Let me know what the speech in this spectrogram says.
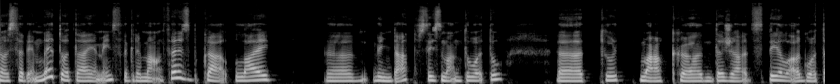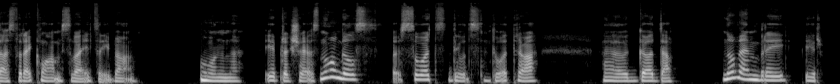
no saviem lietotājiem Instagram un Facebook, lai uh, viņu datus izmantotu turpmāk uh, dažādas pielāgotās reklāmas vajadzībām. Un uh, iepriekšējais nogals sots 22. Uh, gada novembrī ir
